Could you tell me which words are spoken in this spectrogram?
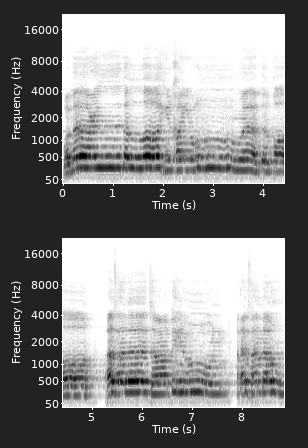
وما عند الله خير وأبقى أفلا تعقلون أفمن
